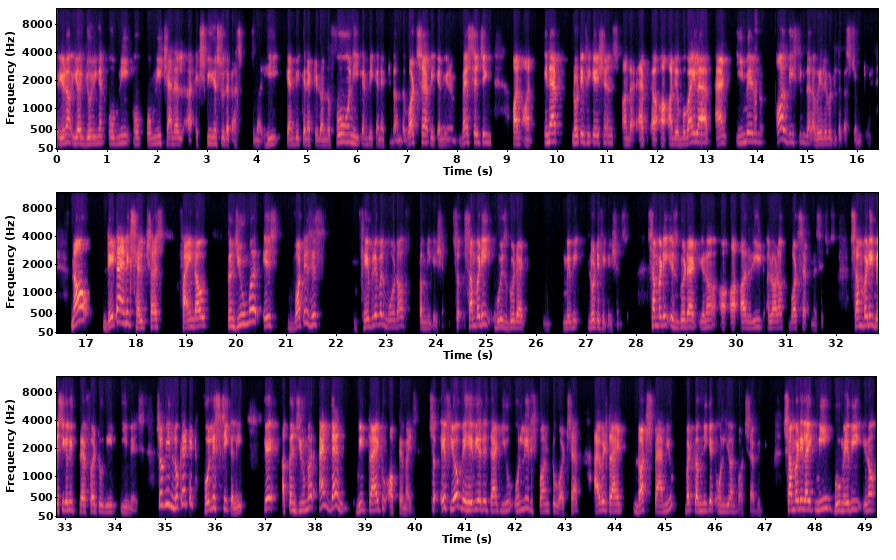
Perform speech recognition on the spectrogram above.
you know you are giving an omni omni channel uh, experience to the customer. He can be connected on the phone he can be connected on the whatsapp he can be messaging on on in-app notifications on the app uh, on your mobile app and email all these things are available to the customer. Now data analytics helps us find out consumer is what is his favorable mode of communication. So somebody who is good at maybe notifications. Somebody is good at you know or, or, read a lot of whatsapp messages. Somebody basically prefer to read emails. So we look at it holistically okay a consumer and then we try to optimize. So if your behavior is that you only respond to whatsapp i will try not spam you but communicate only on whatsapp with you somebody like me who maybe you know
